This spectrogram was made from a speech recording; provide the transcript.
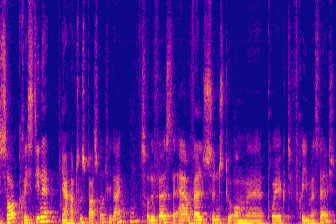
Så Christine, jeg har to spørgsmål til dig. Så det første er, hvad synes du om øh, projekt Fri Massage?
